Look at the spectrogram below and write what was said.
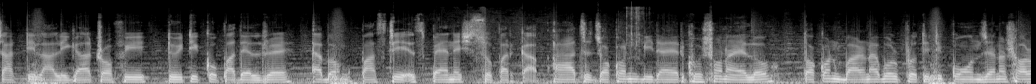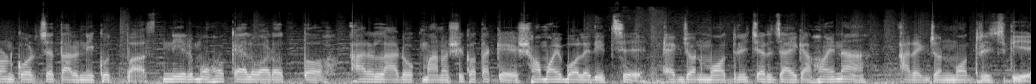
চারটি লালিগা ট্রফি, দুইটি কোপা দেল রে এবং পাঁচটি স্প্যানিশ সুপার কাপ। আজ যখন বিদায়ের ঘোষণা এলো, তখন বার্নাবুর প্রতিটি কোণ যেন স্মরণ করছে তার নিখুঁত পাস। নির্মোহ খেলোয়াড়ত্ব আর লাডক মানসিকতাকে সময় বলে দিচ্ছে। একজন মদ্রিচের জায়গা হয় না, আরেকজন মদ্রিচ দিয়ে।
